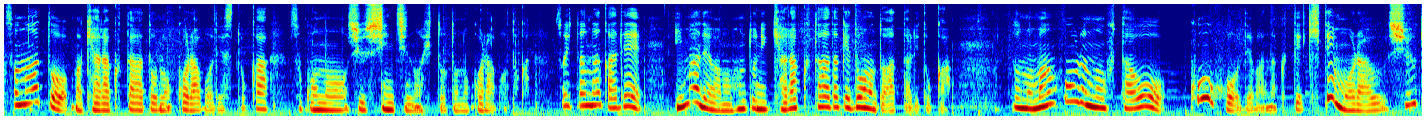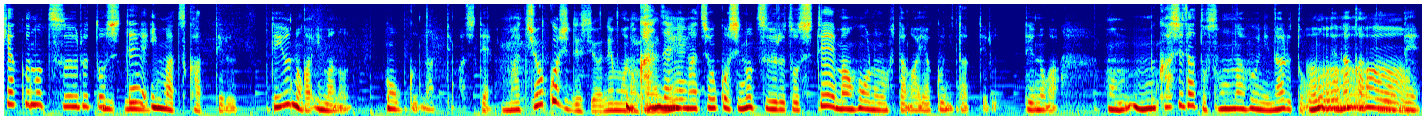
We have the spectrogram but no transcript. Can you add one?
その後、まあキャラクターとのコラボですとかそこの出身地の人とのコラボとかそういった中で今ではもう本当にキャラクターだけドーンとあったりとかそのマンホールの蓋を広報ではなくて来てもらう集客のツールとして今使ってるっていうのが今の多くなってまして、町おこしですよねもね。完全に町おこしのツールとしてマンホールの蓋が役に立ってるっていうのが昔だとそんな風になると思ってなかったので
